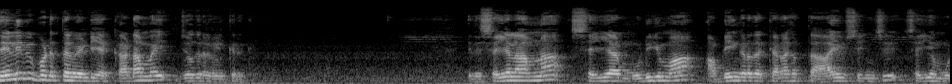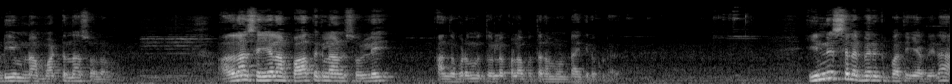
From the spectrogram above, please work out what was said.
தெளிவுபடுத்த வேண்டிய கடமை ஜோதிடர்களுக்கு இருக்கு. இது செய்யலாம்னா செய்ய முடியுமா அப்படிங்கிறத கிரகத்தை ஆய்வு செஞ்சு செய்ய முடியும்னா மட்டும்தான் சொல்லணும். அதெல்லாம் செய்யலாம் பார்த்துக்கலாம்னு சொல்லி அந்த குடும்பத்துக்குள்ள குழப்பத்தை நம்ம உண்டாக்கிடக்கூடாது. இன்னும் சில பேருக்கு பார்த்தீங்க அப்படின்னா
